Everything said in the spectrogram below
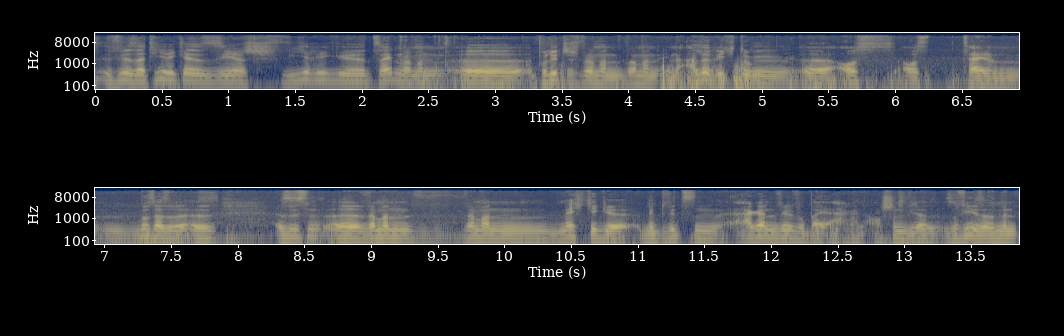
für Satiriker sehr schwierige Zeiten, weil man äh, politisch, weil man, weil man in alle Richtungen äh, aus, austeilen muss. Also äh, es ist, äh, wenn man wenn man Mächtige mit Witzen ärgern will, wobei ärgern auch schon wieder so viel ist. Also man,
